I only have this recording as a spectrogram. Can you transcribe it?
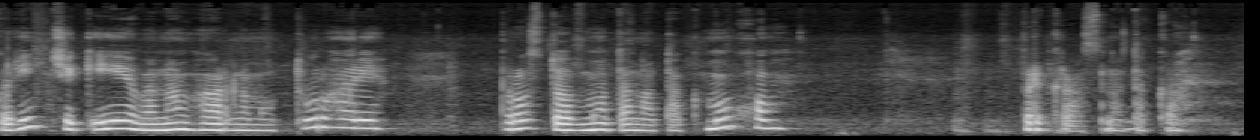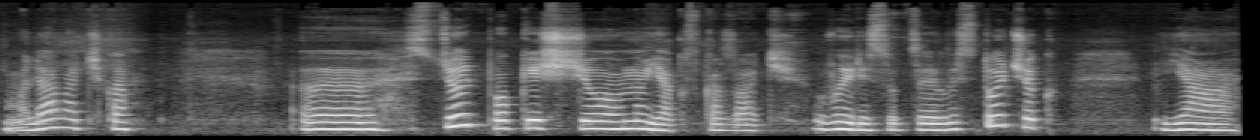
корінчик, і вона в гарному тургарі. Просто обмотана так мохом. Прекрасна така малявочка. Е, цієї поки що, ну як сказати, виріс оцей листочок. Я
